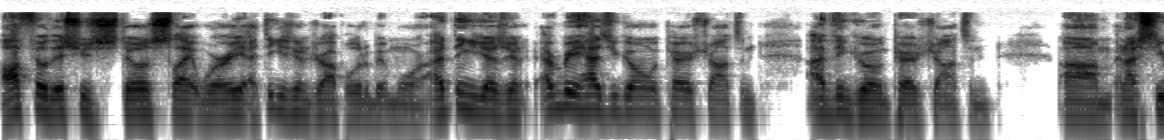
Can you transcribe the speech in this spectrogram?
Off field issues still a slight worry. I think he's going to drop a little bit more. I think you guys are going. to Everybody has you going with Paris Johnson. I think you're going with Paris Johnson. Um, and I see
